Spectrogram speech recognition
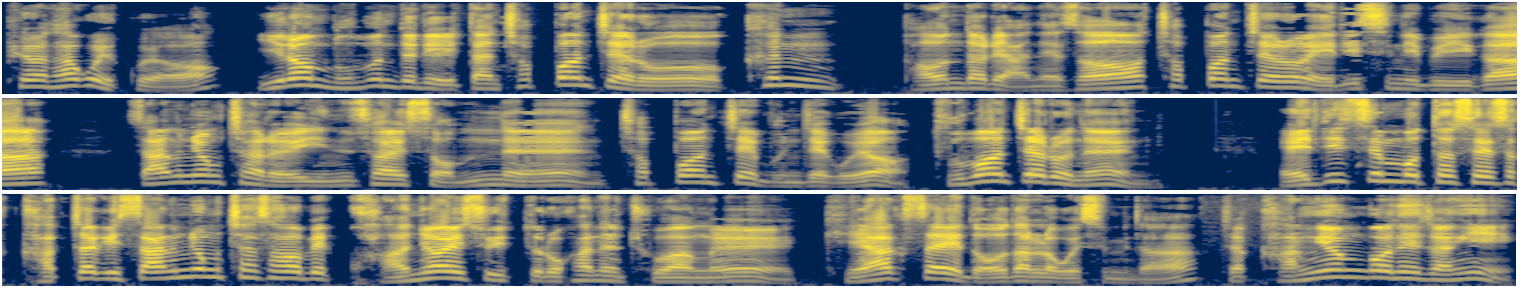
표현하고 있고요. 이런 부분들이 일단 첫 번째로 큰 바운더리 안에서 첫 번째로 에디슨 EV가 쌍용차를 인수할 수 없는 첫 번째 문제고요. 두 번째로는 에디슨 모터스에서 갑자기 쌍용차 사업에 관여할 수 있도록 하는 조항을 계약사에 넣어달라고 했습니다. 자, 강영건 회장이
